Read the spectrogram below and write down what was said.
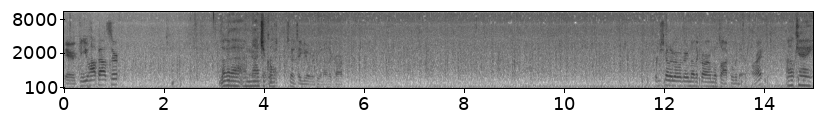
Here, can you hop out, sir? Look at that, I'm magical. Just gonna take you over to another car. We're just gonna go over to another car and we'll talk over there, alright? Okay.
